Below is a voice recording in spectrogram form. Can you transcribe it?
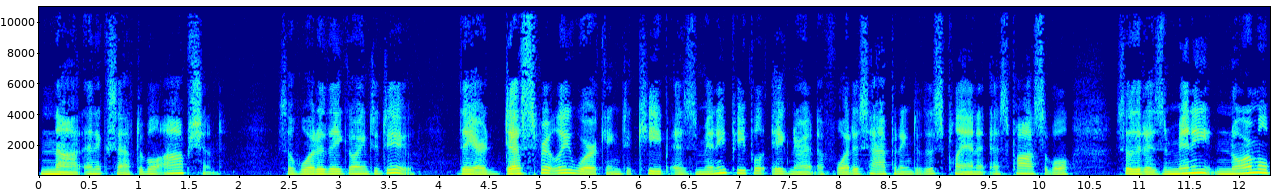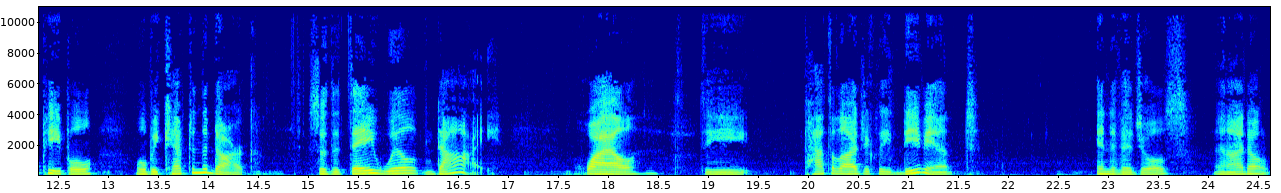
not an acceptable option. So, what are they going to do? They are desperately working to keep as many people ignorant of what is happening to this planet as possible so that as many normal people will be kept in the dark so that they will die while the pathologically deviant individuals, and I don't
